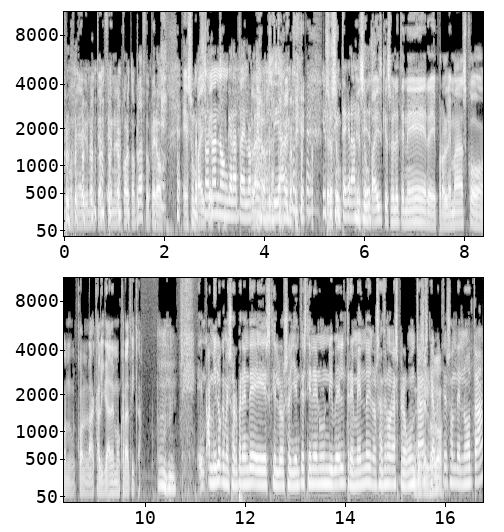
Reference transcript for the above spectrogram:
como tenía yo una intención en el corto plazo, pero es un país que... no grata del orden mundial y sus integrantes. Es un país que suele tener eh, problemas con, con la calidad democrática. Eh, a mí lo que me sorprende es que los oyentes tienen un nivel tremendo y nos hacen unas preguntas que a veces son de nota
